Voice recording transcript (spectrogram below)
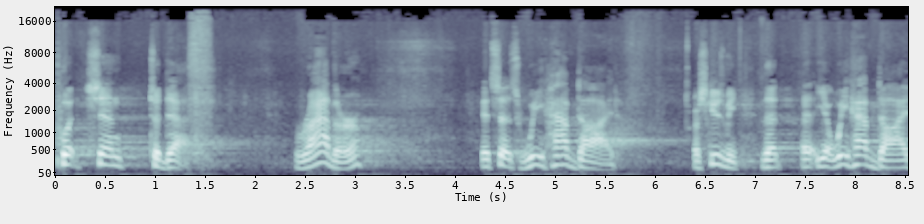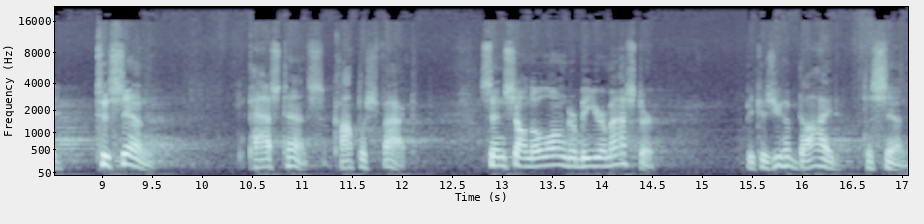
put sin to death. Rather, it says we have died, or excuse me, that, uh, yeah, we have died to sin. Past tense, accomplished fact. Sin shall no longer be your master because you have died to sin.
